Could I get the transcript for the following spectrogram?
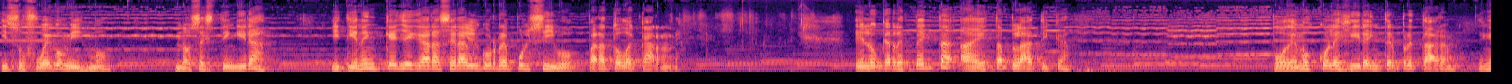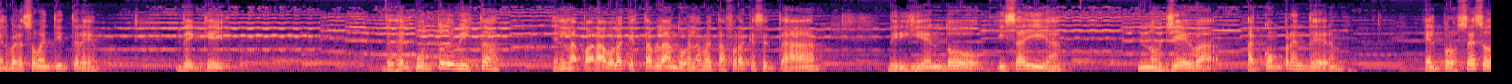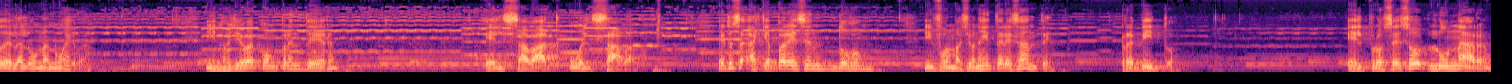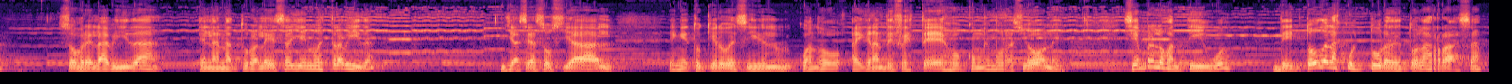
y su fuego mismo no se extinguirá, y tienen que llegar a ser algo repulsivo para toda carne. En lo que respecta a esta plática, podemos colegir e interpretar en el verso 23 de que desde el punto de vista, en la parábola que está hablando, en la metáfora que se está dirigiendo Isaías, nos lleva a comprender el proceso de la luna nueva y nos lleva a comprender el sabbat o el sábado. Entonces aquí aparecen dos informaciones interesantes. Repito, el proceso lunar sobre la vida en la naturaleza y en nuestra vida, ya sea social, en esto quiero decir cuando hay grandes festejos, conmemoraciones, siempre los antiguos, de todas las culturas, de todas las razas,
